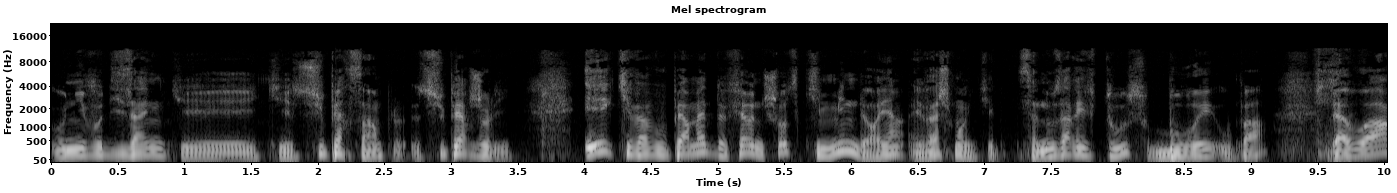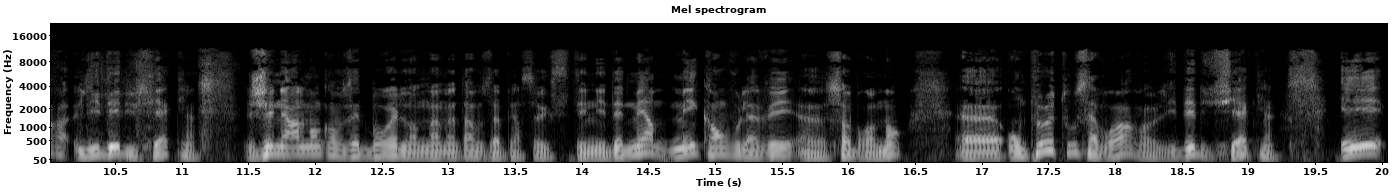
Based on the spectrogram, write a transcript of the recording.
au niveau design qui est qui est super simple, super jolie, et qui va vous permettre de faire une chose qui mine de rien est vachement utile. Ça nous arrive tous, bourrés ou pas, d'avoir l'idée du siècle. Généralement, quand vous êtes bourré le lendemain matin, vous apercevez que c'était une idée de merde, mais quand vous l'avez euh, sobrement, euh, on peut tous avoir euh, l'idée du siècle. Et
